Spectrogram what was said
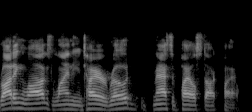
Rotting logs line the entire road, massive pile stockpile,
